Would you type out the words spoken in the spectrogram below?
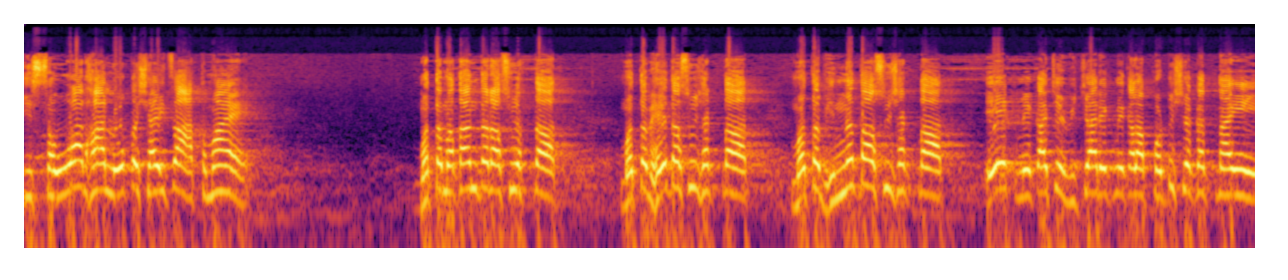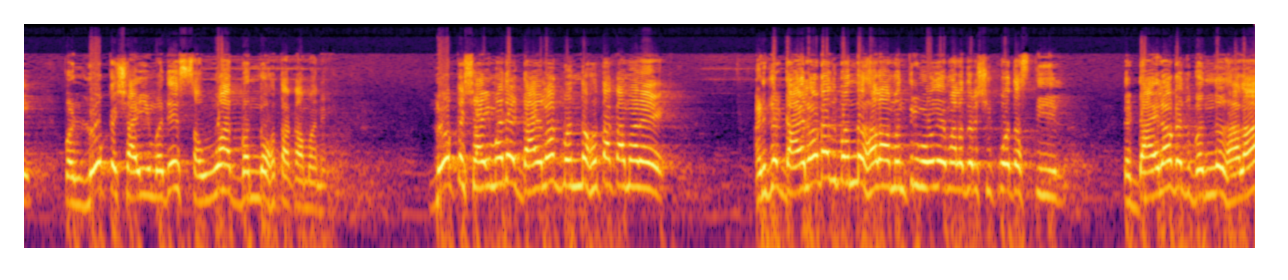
की संवाद हा लोकशाहीचा आत्मा आहे. मतमतांतर असू शकतात मतभेद असू शकतात मतभिन्नता असू शकतात. एकमेकाचे विचार एकमेकाला पटू शकत नाही पण लोकशाहीमध्ये संवाद बंद होता कामा नये. लोकशाहीमध्ये डायलॉग बंद होता कामा नये. आणि जर डायलॉगच बंद झाला मंत्री महोदय मला जर शिकवत असतील तर डायलॉगच बंद झाला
